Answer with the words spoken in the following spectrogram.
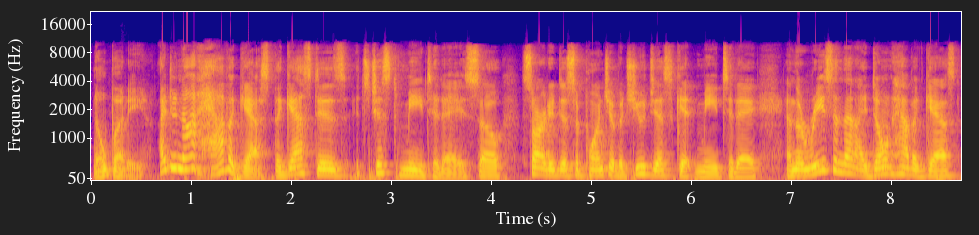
Nobody. I do not have a guest. The guest is, it's just me today. So sorry to disappoint you, but you just get me today. And the reason that I don't have a guest,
